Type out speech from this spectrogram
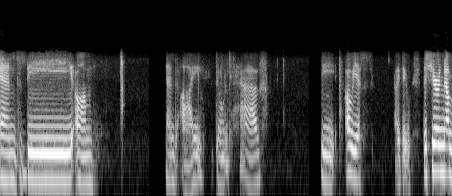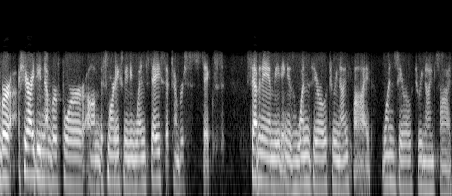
And the, um, and I don't have the, oh yes, I do. The share number, share ID number for um, this morning's meeting, Wednesday, September 6th, 7 a.m. meeting is 10395, 10395.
